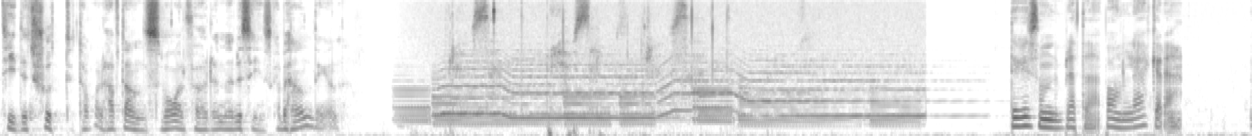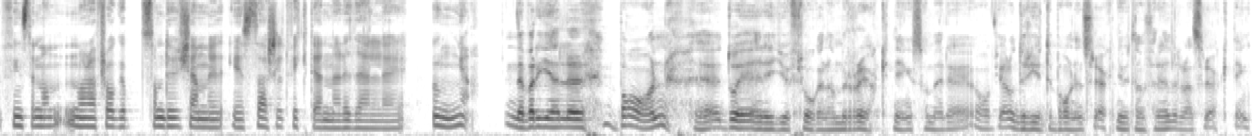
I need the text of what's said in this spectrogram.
tidigt 70-tal haft ansvar för den medicinska behandlingen. Det är som du berättade barnläkare. Finns det någon, några frågor som du känner är särskilt viktiga när det gäller unga? När vad det gäller barn, eh, då är det ju frågan om rökning som är det avgörande. Och det är ju inte barnens rökning utan föräldrarnas rökning.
